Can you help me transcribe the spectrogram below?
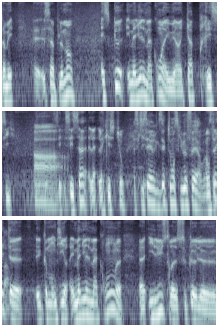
Non, mais euh, simplement, est-ce que Emmanuel Macron a eu un cap précis? Ah. C'est- ça la, la question. Est-ce qu'il sait exactement ce qu'il veut faire? En fait, euh, comment dire, Emmanuel Macron euh, euh, illustre ce que le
